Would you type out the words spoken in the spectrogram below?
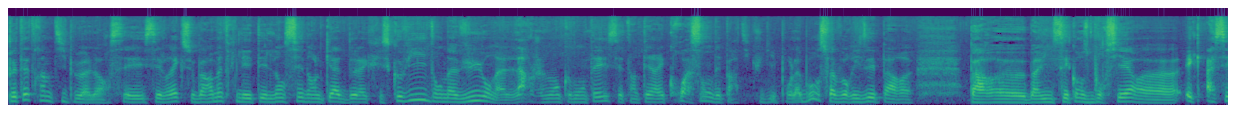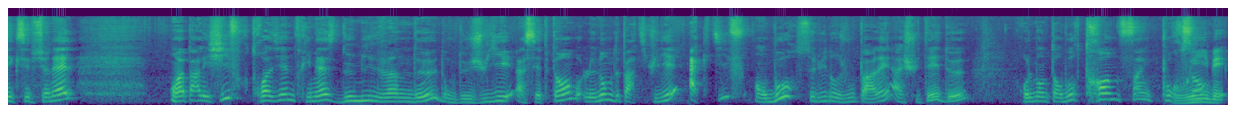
Peut-être un petit peu. Alors, c'est vrai que ce baromètre, il a été lancé dans le cadre de la crise Covid. On a vu, on a largement commenté cet intérêt croissant des particuliers pour la bourse, favorisé par, par euh, ben, une séquence boursière euh, assez exceptionnelle. On va parler chiffres. Troisième trimestre 2022, donc de juillet à septembre, le nombre de particuliers actifs en bourse, celui dont je vous parlais, a chuté de, roulement de tambour, 35% Oui, mais,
